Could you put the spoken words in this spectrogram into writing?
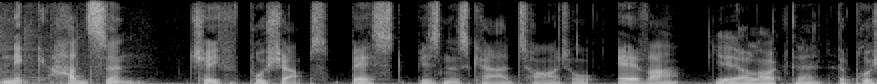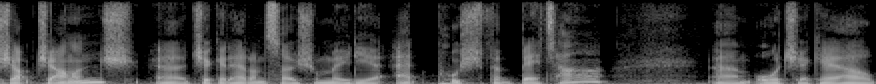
Nick Hudson, Chief of Push Ups, best business card title ever. Yeah, I like that. The Push Up Challenge. Uh, check it out on social media at Push for Better, um, or check our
